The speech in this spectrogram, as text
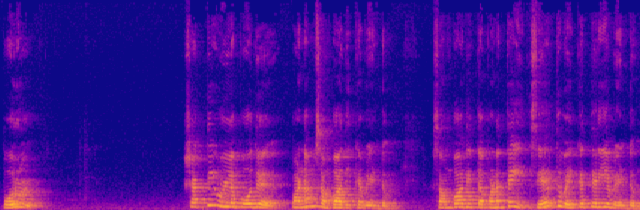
பொருள். சக்தி உள்ள போது பணம் சம்பாதிக்க வேண்டும். சம்பாதித்த பணத்தை சேர்த்து வைக்க தெரிய வேண்டும்.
